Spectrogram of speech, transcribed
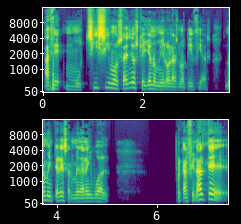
hace muchísimos años que yo no miro las noticias. No me interesan, me dan igual. Porque al final te,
